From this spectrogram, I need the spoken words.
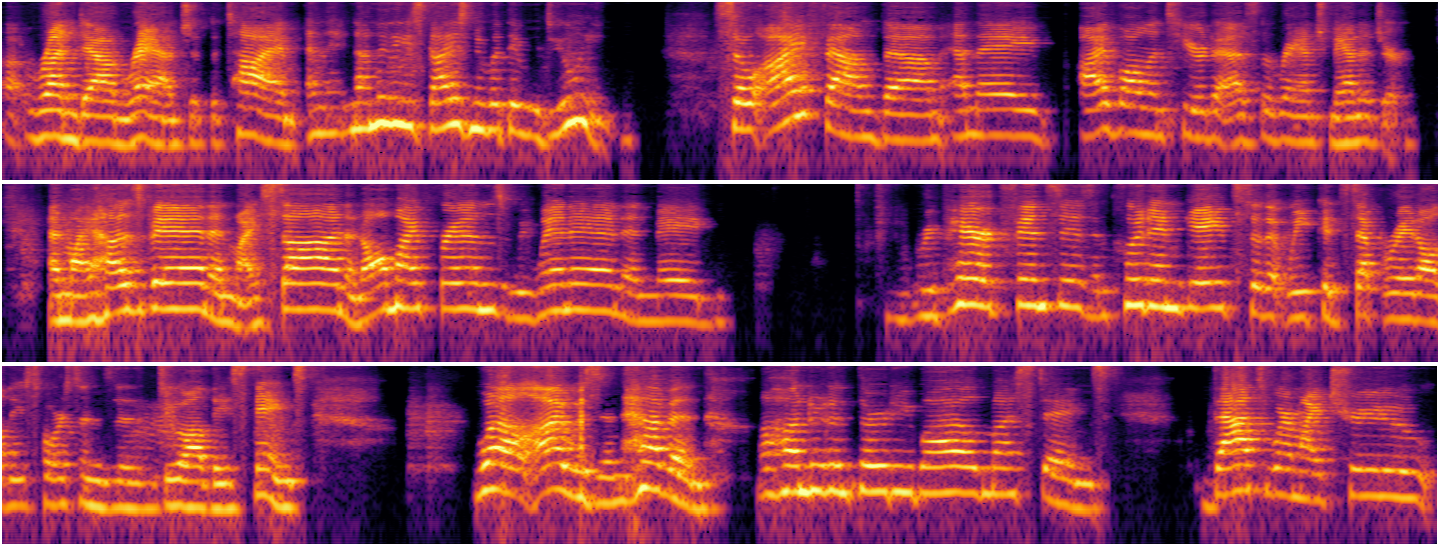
a rundown ranch at the time. And they, none of these guys knew what they were doing. So I found them and they, I volunteered as the ranch manager and my husband and my son and all my friends, we went in and made repaired fences and put in gates so that we could separate all these horses and do all these things. Well, I was in heaven, 130 wild Mustangs. That's where my true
